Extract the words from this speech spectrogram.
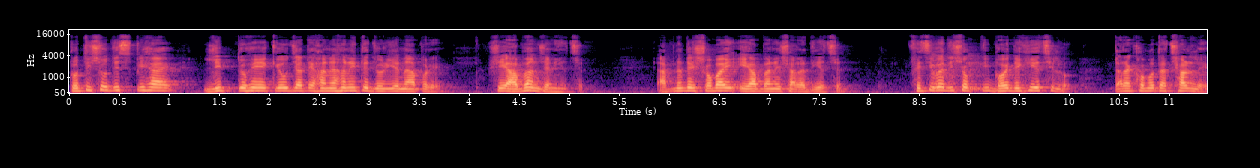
প্রতিশোধ স্পৃহায় লিপ্ত হয়ে কেউ যাতে হানাহানিতে জড়িয়ে না পড়ে সেই আহ্বান জানিয়েছেন আপনাদের সবাই এই আহ্বানে সাড়া দিয়েছেন। ফেসিবাদী শক্তি ভয় দেখিয়েছিল, তারা ক্ষমতা ছাড়লে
